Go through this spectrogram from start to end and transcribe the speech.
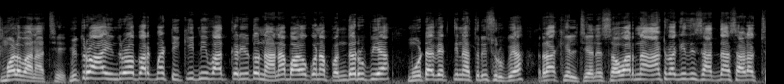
મળવાના છે. મિત્રો, આ ઇન્દ્રોળા પાર્કમાં ટિકિટની વાત કરીએ તો નાના બાળકોના પંદર રૂપિયા, મોટા વ્યક્તિના ત્રીસ રૂપિયા રાખેલ છે અને સવારના આઠ વાગ્યાથી સાંજના સાડા છ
